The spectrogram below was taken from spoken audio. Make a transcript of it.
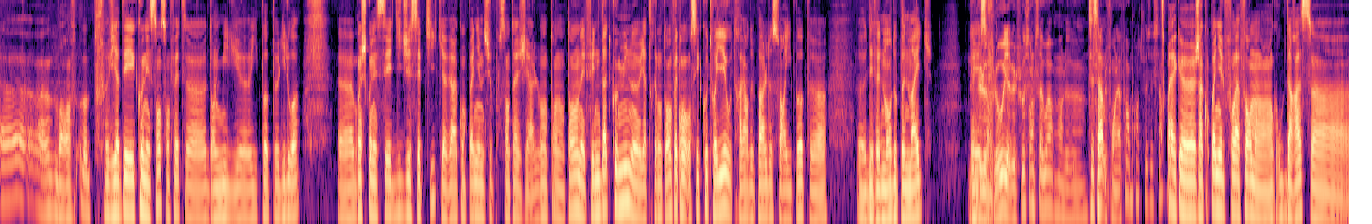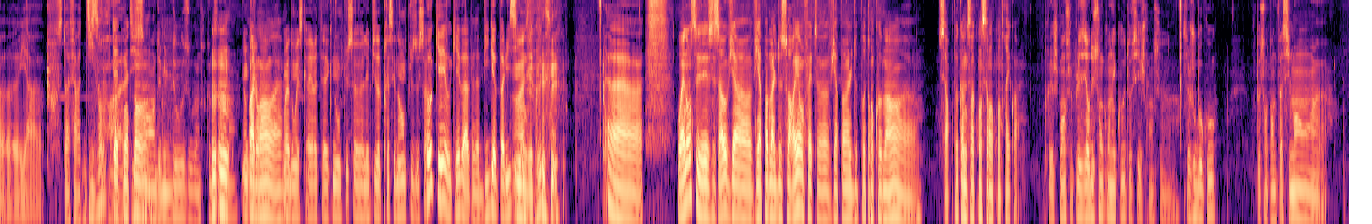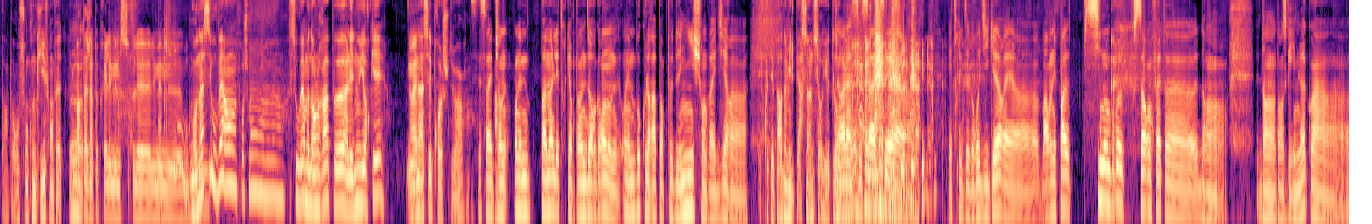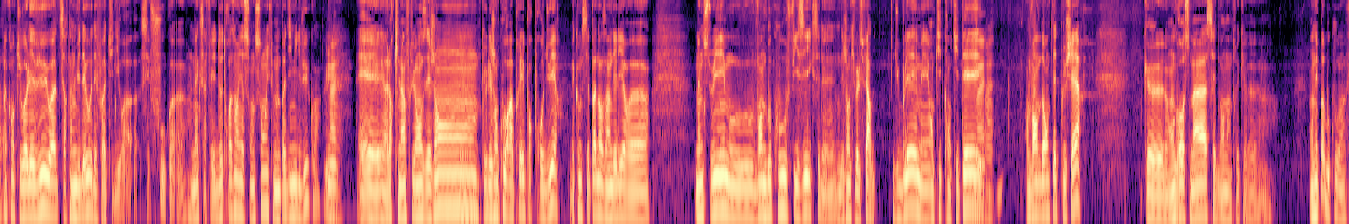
Euh, bon, via des connaissances en fait euh, dans le milieu hip-hop lillois. Euh, moi, je connaissais DJ Septi qui avait accompagné Monsieur Pourcentage il y a longtemps, longtemps. On avait fait une date commune euh, il y a très longtemps. En fait, on, on s'est côtoyés au travers de pas mal de soirées hip-hop, d'événements, d'open mic. Il y avait le sans- flow, il y avait le flow sans le savoir. hein, le... C'est ça. le fond à la forme quand tu faisais ça? Avec, euh, j'ai accompagné le fond la forme en groupe d'Arras euh, il y a, ça doit faire 10 ans peut-être Ouais, 10 ans, maintenant. en 2012 ou un truc comme Mm, ça. mm. hein. Pas loin, ouais. Ouais, dont SKR était avec nous en plus euh, l'épisode précédent, en plus de ça. Ok, ok, bah, bah, big up à lui s'il Ouais. nous écoute. Euh, ouais, non, c'est c'est ça, via, via pas mal de soirées, en fait, euh, via pas mal de potes en commun. euh, c'est un peu comme ça qu'on s'est rencontrés, quoi. Après, je pense le plaisir du son qu'on écoute aussi, je pense. euh, ça joue beaucoup. On peut s'entendre facilement euh, par rapport au son qu'on kiffe, en fait. On partage à peu près les mêmes, les mêmes euh, goûts. On est assez ouvert, hein, franchement. euh, c'est ouvert, mais dans le rap, euh, les New-Yorkais, Ouais. on est assez proches, tu vois. C'est ça, et puis on, on aime pas mal les trucs un peu underground, on, on aime beaucoup le rap un peu de niche, on va dire. euh, Écouté par 2000 personnes sur YouTube. Voilà, c'est ça, c'est euh, les trucs de gros diggers. Et euh, bah, on n'est pas si nombreux que ça, en fait, euh, dans, dans, dans ce game-là, quoi. Quand tu vois les vues ouais, de certaines vidéos, des fois tu dis, ouais, c'est fou, quoi. Le mec, ça fait 2-3 ans, il y a son son, il fait même pas 10 000 vues, quoi. Ouais. Et alors qu'il influence des gens, que les gens courent après pour produire. Mais comme c'est pas dans un délire euh, mainstream ou vendre beaucoup physique, c'est des, des gens qui veulent se faire du blé, mais en petite quantité, Ouais. en vendant peut-être plus cher que en grosse masse et de vendre un truc. euh, On n'est pas beaucoup, hein,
